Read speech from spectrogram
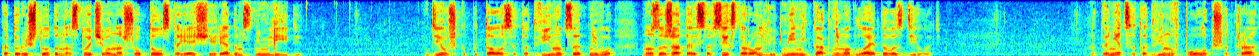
который что-то настойчиво нашептывал стоящей рядом с ним Лиде. Девушка пыталась отодвинуться от него, но зажатая со всех сторон людьми никак не могла этого сделать. Наконец, отодвинув полок шатра,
